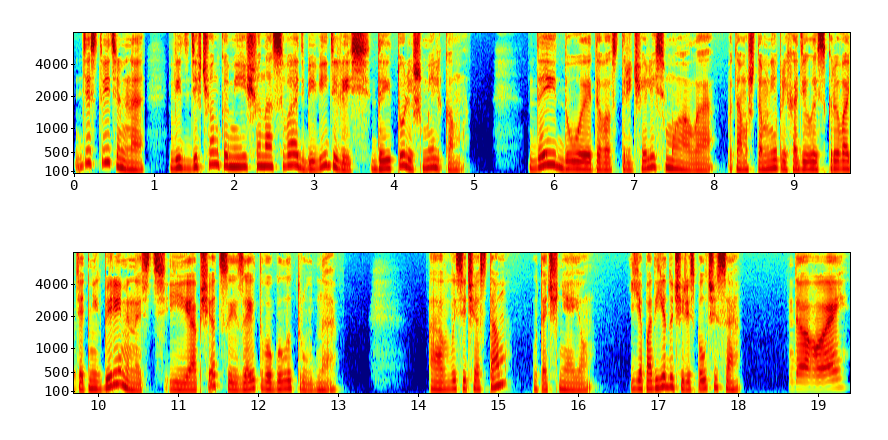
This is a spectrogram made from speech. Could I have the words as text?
Действительно, ведь с девчонками еще на свадьбе виделись, да и то лишь мельком. Да и до этого встречались мало, потому что мне приходилось скрывать от них беременность, и общаться из-за этого было трудно. «А вы сейчас там?» — уточняю. «Я подъеду через полчаса». «Давай.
